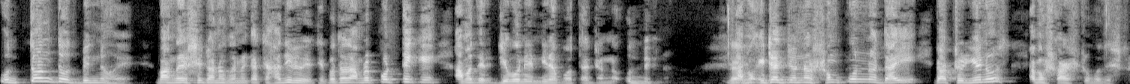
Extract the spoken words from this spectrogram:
অত্যন্ত উদ্বিগ্ন হয়ে বাংলাদেশের জনগণের কাছে হাজির হয়েছে। প্রথমে আমরা প্রত্যেকে আমাদের জীবনের নিরাপত্তার জন্য উদ্বিগ্ন। এবং এটার জন্য সম্পূর্ণ দায়ী ডক্টর ইউনুস এবং স্বরাষ্ট্র উপদেষ্টা।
